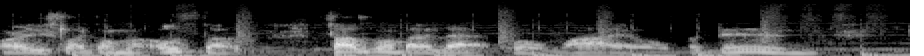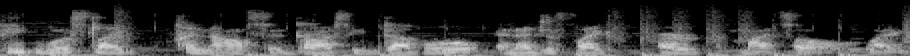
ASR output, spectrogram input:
or at least like on my old stuff. So I was going by that for a while, but then people was like pronounce it Darcy Devil, and that just like irked my soul. Like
